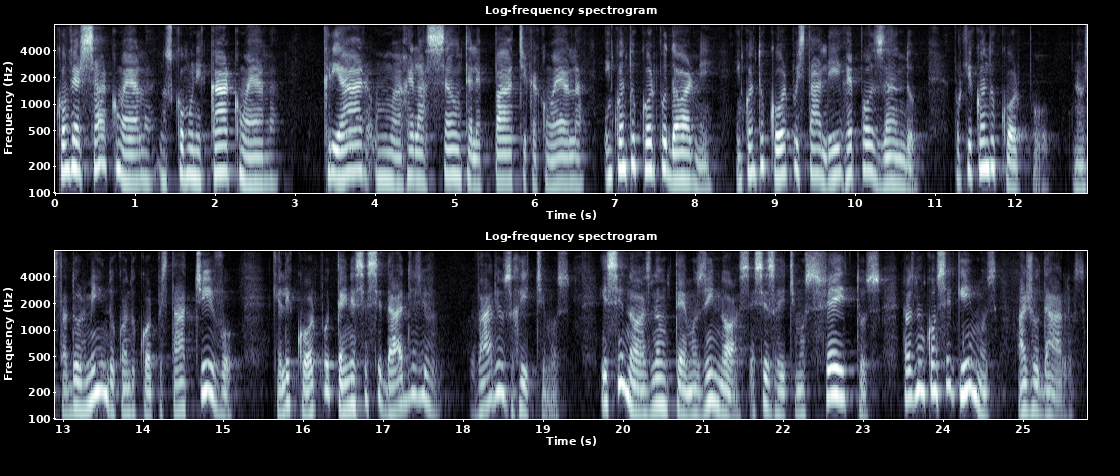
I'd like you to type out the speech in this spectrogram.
conversar com ela, nos comunicar com ela, criar uma relação telepática com ela enquanto o corpo dorme, enquanto o corpo está ali repousando. Porque quando o corpo não está dormindo, quando o corpo está ativo, aquele corpo tem necessidade de vários ritmos. E se nós não temos em nós esses ritmos feitos, nós não conseguimos ajudá-los.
